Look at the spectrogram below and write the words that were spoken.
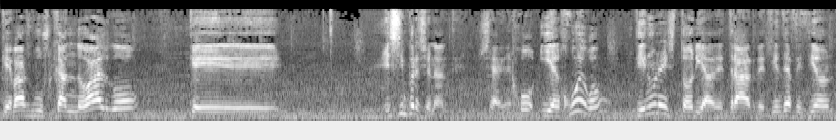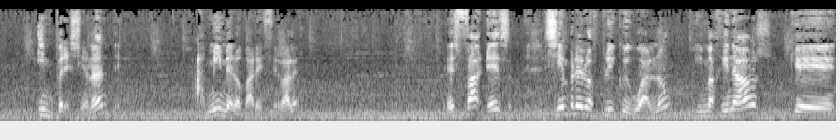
que vas buscando algo, que es impresionante. O sea, el juego, y el juego tiene una historia detrás de ciencia ficción impresionante. A mí me lo parece, ¿vale? Es, es, siempre lo explico igual, ¿no? Imaginaos que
